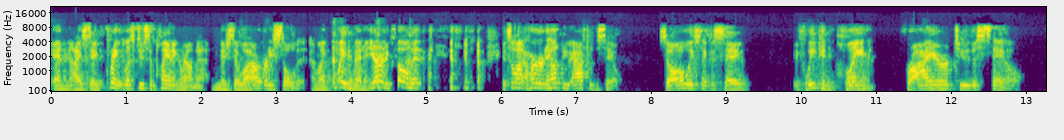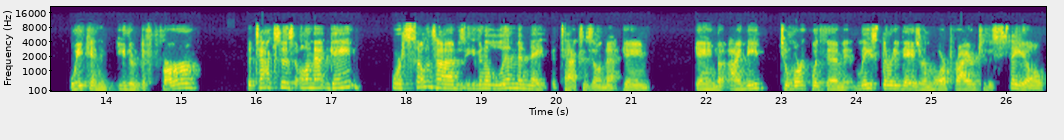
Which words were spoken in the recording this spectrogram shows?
And I say, "Great, let's do some planning around that." And they say, "Well, I already sold it." I'm like, "Wait a minute, you already sold it." it's a lot harder to help you after the sale. So I always like to say, if we can plan prior to the sale, we can either defer the taxes on that gain or sometimes even eliminate the taxes on that game game But I need to work with them at least 30 days or more prior to the sale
